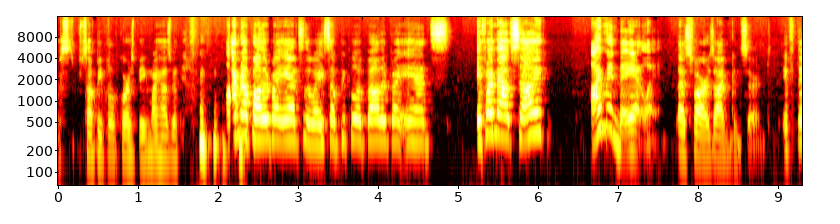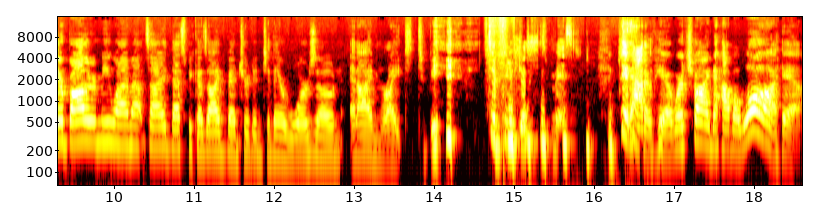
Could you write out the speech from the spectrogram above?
some people, of course, being my husband. I'm not bothered by ants the way some people are bothered by ants. If I'm outside, I'm in the ant land as far as I'm concerned. If they're bothering me when I'm outside, that's because I've ventured into their war zone and I'm right to be to be dismissed. Get out of here. We're trying to have a war here.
